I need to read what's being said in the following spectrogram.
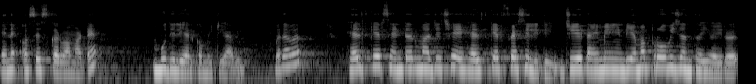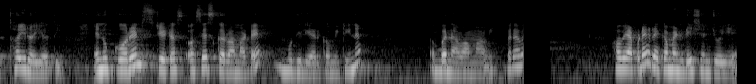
એને અસેસ કરવા માટે મુદિલિયાર કમિટી આવી. બરાબર? હેલ્થ કેર સેન્ટરમાં જે છે હેલ્થ કેર ફેસિલિટી જે ટાઈમે ઇન્ડિયામાં પ્રોવિઝન થઈ થઈ રહી હતી. એનું કરંટ સ્ટેટસ અસેસ કરવા માટે મુદિલિયાર કમિટીને બનાવવામાં આવી. બરાબર? હવે આપણે રેકમેન્ડેશન જોઈએ.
